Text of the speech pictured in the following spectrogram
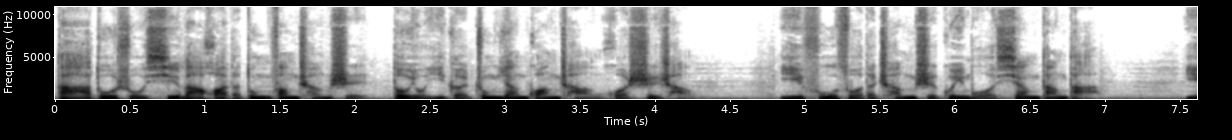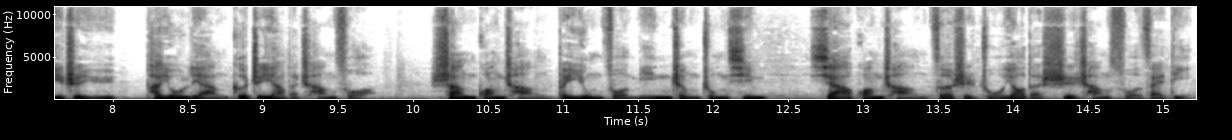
大多数希腊化的东方城市都有一个中央广场或市场。以辅佐的城市规模相当大，以至于它有两个这样的场所：上广场被用作民政中心，下广场则是主要的市场所在地。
